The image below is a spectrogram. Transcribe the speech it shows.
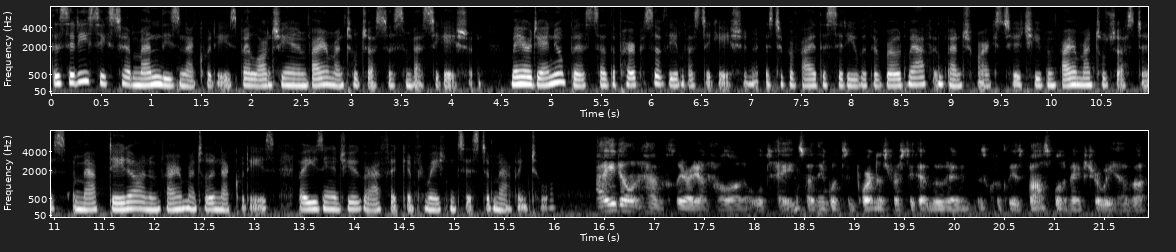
The city seeks to amend these inequities by launching an environmental justice investigation, Mayor Daniel Biss said the purpose of the investigation is to provide the city with a roadmap and benchmarks to achieve environmental justice and map data on environmental inequities by using a geographic information system mapping tool. I don't have clarity on how long it will take, so I think what's important is for us to get moving as quickly as possible to make sure we have a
